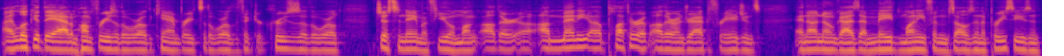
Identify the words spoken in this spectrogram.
I look at the Adam Humphries of the world, the Cam Brates of the world, the Victor Cruzes of the world, just to name a few among other uh, uh, many a plethora of other undrafted free agents and unknown guys that made money for themselves in the preseason.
